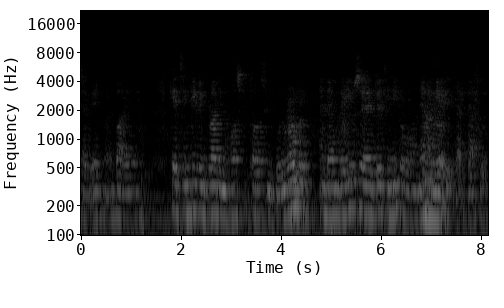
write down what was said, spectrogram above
HIV anyway, by uh, getting giving blood in hospitals in Burundi, Okay. and then they use a dirty needle, and then Mhm. I get it like that way.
